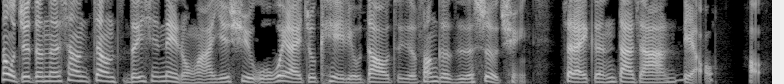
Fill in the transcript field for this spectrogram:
那我觉得呢，像这样子的一些内容啊，也许我未来就可以留到这个方格子的社群，再来跟大家聊。好，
